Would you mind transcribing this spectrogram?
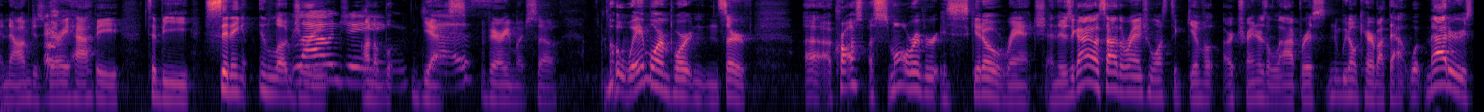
and now i'm just very happy to be sitting in luxury on a bl- Lounging, yes, yes. very much so but way more important than surf uh, across a small river is Skiddo Ranch, and there's a guy outside the ranch who wants to give our trainers a Lapras, and we don't care about that. What matters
